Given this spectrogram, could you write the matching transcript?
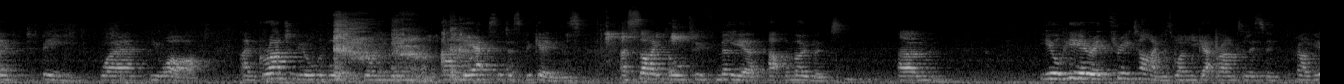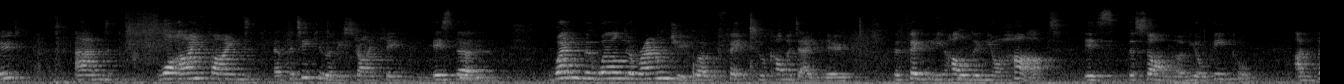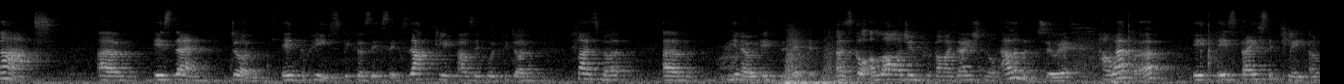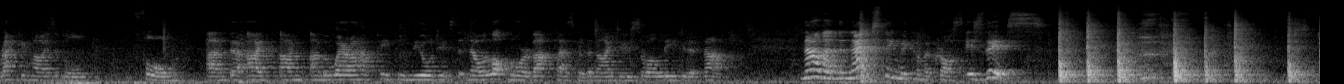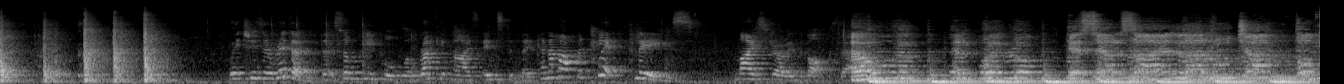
safe to be where you are. And gradually all the voices joining in and the exodus begins, a sight all too familiar at the moment. Um, you'll hear it three times when we get around to listening to the prelude. And what I find uh, particularly striking is that when the world around you won't fit to accommodate you, the thing that you hold in your heart is the song of your people. And that um, is then done in the piece because it's exactly as it would be done. Klezmer, um, you know, it, it has got a large improvisational element to it. However, it is basically a recognisable form and I, I'm, I'm aware I have people in the audience that know a lot more about klezmer than I do, so I'll leave it at that. Now then, the next thing we come across is this. Which is a rhythm that some people will recognise instantly. Can I have the clip, please? Maestro in the box there. Ahora el pueblo que se alza en la lucha con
